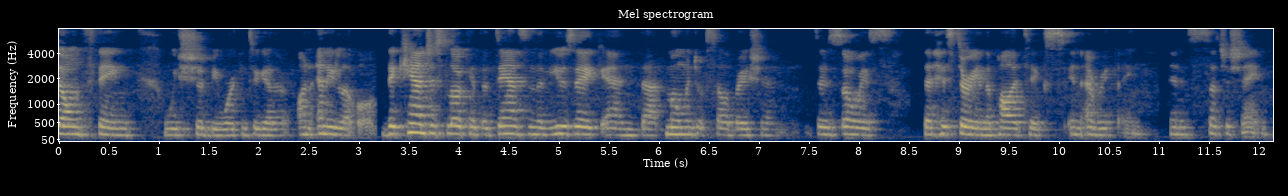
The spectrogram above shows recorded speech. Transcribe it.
don't think we should be working together on any level. They can't just look at the dance and the music and that moment of celebration. There's always the history and the politics in everything. And it's such a shame.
